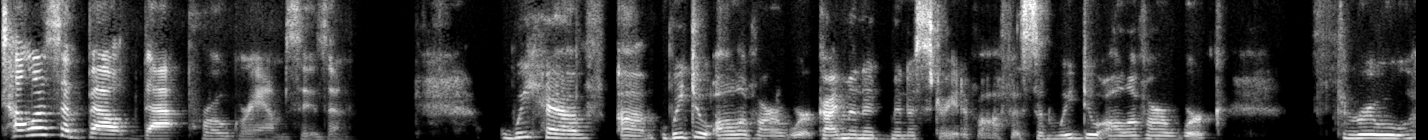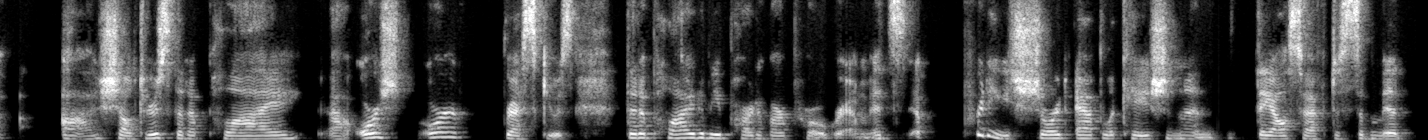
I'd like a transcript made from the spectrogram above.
Tell us about that program, Susan. We have, um, we do all of our work. I'm an administrative office, and we do all of our work through uh, shelters that apply uh, or or rescues that apply to be part of our program. It's a pretty short application, and they also have to submit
